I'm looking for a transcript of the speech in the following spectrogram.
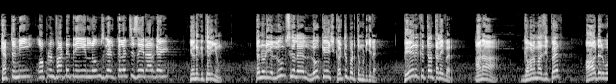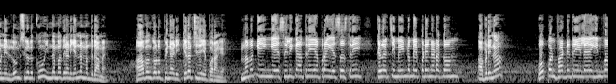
கேப்டன் நீ ஓபன் ஃபார்ட்டி த்ரீயின் லூம்ஸ்கள் கிளர்ச்சி செய்கிறார்கள். எனக்கு தெரியும். தன்னுடைய லூம்ஸ்களை லோகேஷ் கட்டுப்படுத்த முடியல. பேருக்குத்தான் தலைவர். ஆனா கவனமா ஜிப்பர் ஆர்டர் ஒன்னின் லூம்ஸ்களுக்கும் இந்த மாதிரியான எண்ணம் வந்துடாம. அவங்களும் பின்னாடி கிளர்ச்சி செய்ய போறாங்க. நமக்கு இங்கே சிலிக்கா த்ரீ அப்புறம் எஸ் எஸ் த்ரீ கிளர்ச்சி மீண்டும் எப்படி நடக்கும்? அப்படின்னா ஓபன் 43 த்ரீல இன்ஃபோ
